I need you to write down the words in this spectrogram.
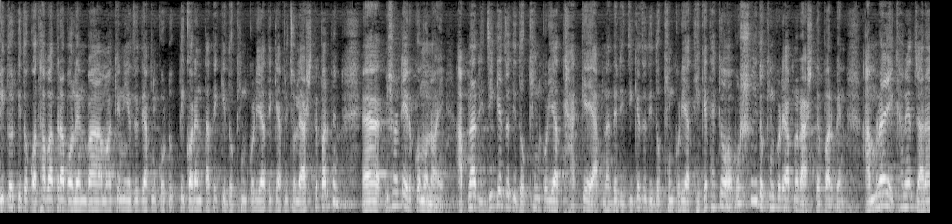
বিতর্কিত কথাবার্তা বলেন বা আমাকে নিয়ে যদি আপনি কটূক্তি করেন, তাতে কি দক্ষিণ কোরিয়া থেকে আপনি চলে আসতে পারবেন? বিষয়টা এরকমও নয়। আপনার রিজিকে যদি দক্ষিণ কোরিয়া থাকে, আপনাদের রিজিকে যদি দক্ষিণ কোরিয়া থেকে থাকে, অবশ্যই দক্ষিণ কোরিয়া আপনারা আসতে পারবেন। আমরা এখানে যারা,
